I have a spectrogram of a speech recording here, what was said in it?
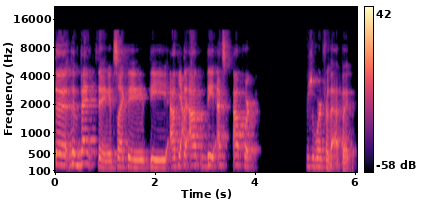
the the vent thing it's like the the out yeah. the out the ex, output there's a word for that, but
